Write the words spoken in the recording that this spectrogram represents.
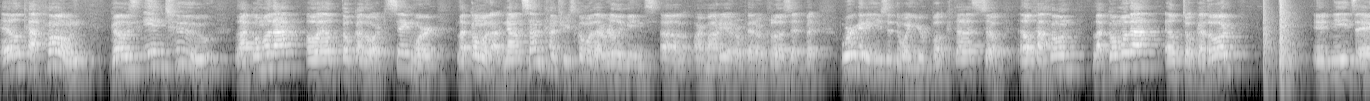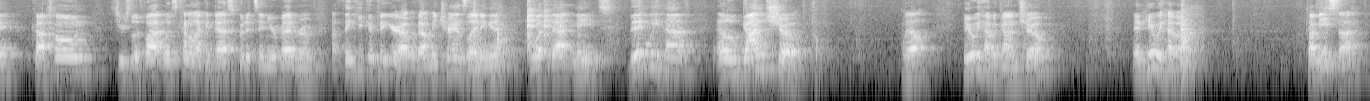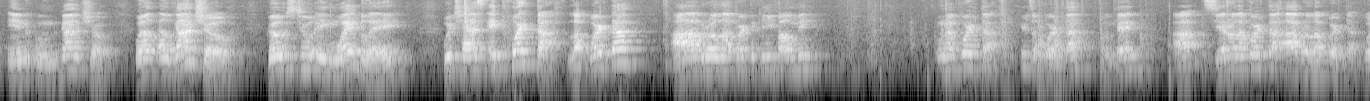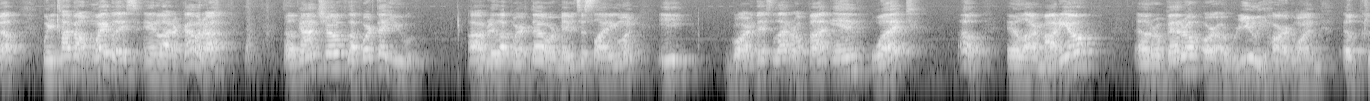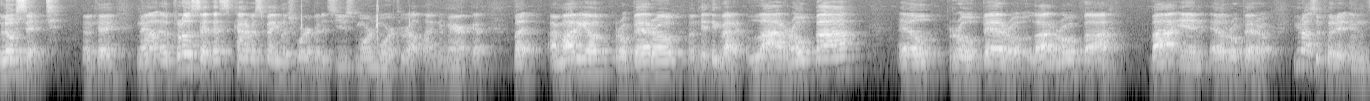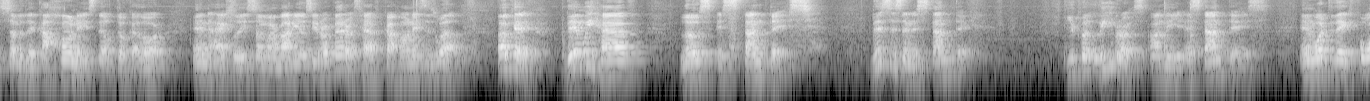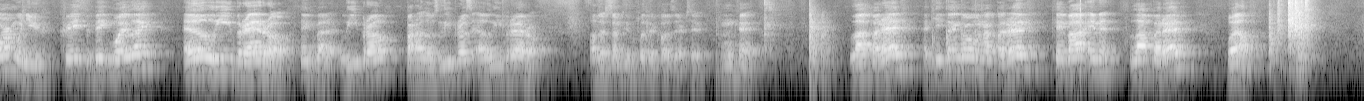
El cajon goes into la cómoda o el tocador. Same word, la cómoda. Now in some countries, cómoda really means uh, armario, ropero, closet, but we're going to use it the way your book does. So el cajon, la cómoda, el tocador. It needs a cajon. It's usually flat, it looks kind of like a desk, but it's in your bedroom. I think you can figure out, without me translating it, what that means. Then we have el gancho. Well, here we have a gancho, and here we have a camisa in un gancho. Well, el gancho goes to a mueble which has a puerta. La puerta, abro la puerta, can you follow me? Una puerta. Here's a puerta, okay? Uh, cierro la puerta, abro la puerta. Well, when you talk about muebles in la recámara, el gancho, la puerta, you abre la puerta, or maybe it's a sliding one, y guardes la ropa in what? Oh, el armario, el ropero, or a really hard one, el closet. Okay? Now, el closet, that's kind of a Spanglish word, but it's used more and more throughout Latin America. But armario, ropero, okay, think about it. La ropa, el ropero. La ropa va en el ropero. You could also put it in some of the cajones del tocador. And actually, some armarios y roperos have cajones as well. Okay, then we have los estantes. This is an estante. You put libros on the estantes. And what do they form when you create the big mueble? El librero. Think about it. Libro, para los libros, el librero. Although some people put their clothes there too. Okay. La pared. Aquí tengo una pared. ¿Qué va en la pared? Well,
